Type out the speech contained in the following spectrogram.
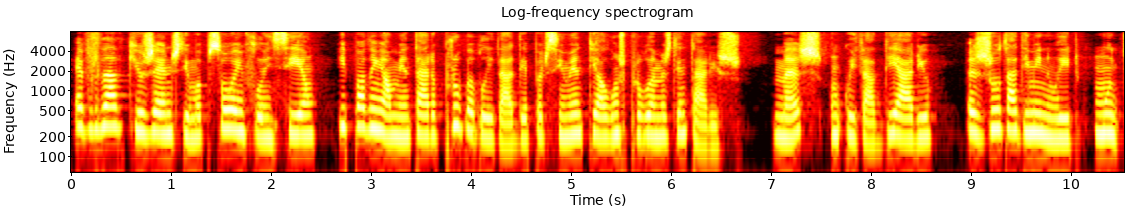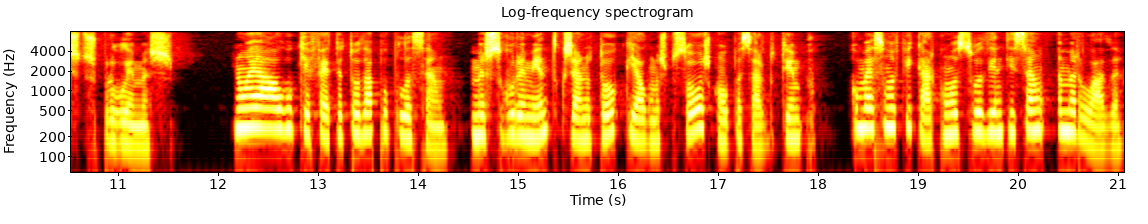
É verdade que os genes de uma pessoa influenciam e podem aumentar a probabilidade de aparecimento de alguns problemas dentários, mas um cuidado diário ajuda a diminuir muitos dos problemas. Não é algo que afeta toda a população, mas seguramente que já notou que algumas pessoas, com o passar do tempo, começam a ficar com a sua dentição amarelada.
